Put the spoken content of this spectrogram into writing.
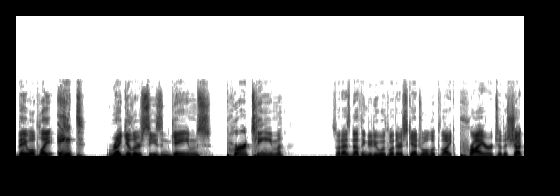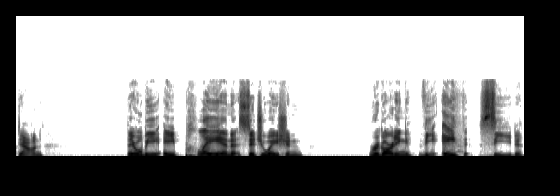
They will play 8 regular season games per team. So it has nothing to do with what their schedule looked like prior to the shutdown. There will be a play in situation regarding the eighth seed.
